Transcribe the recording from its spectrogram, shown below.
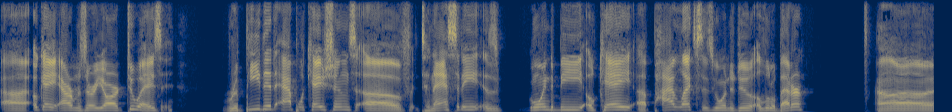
uh, okay, our Missouri yard, two ways. Repeated applications of tenacity is going to be okay. Uh, Pylex is going to do a little better. Uh,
